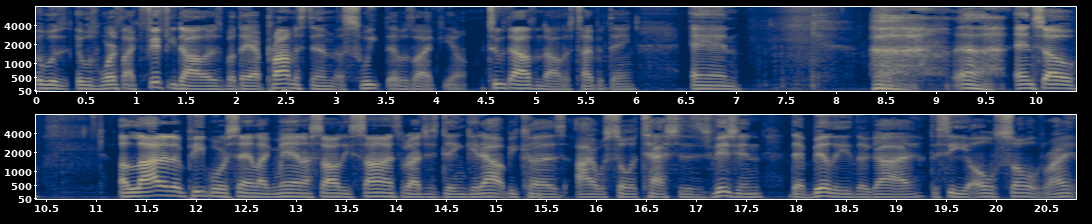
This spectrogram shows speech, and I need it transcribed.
it was it was worth like fifty dollars, but they had promised them a suite that was like you know two thousand dollars type of thing, and and so a lot of the people were saying like man i saw these signs but i just didn't get out because i was so attached to this vision that billy the guy the ceo sold right?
